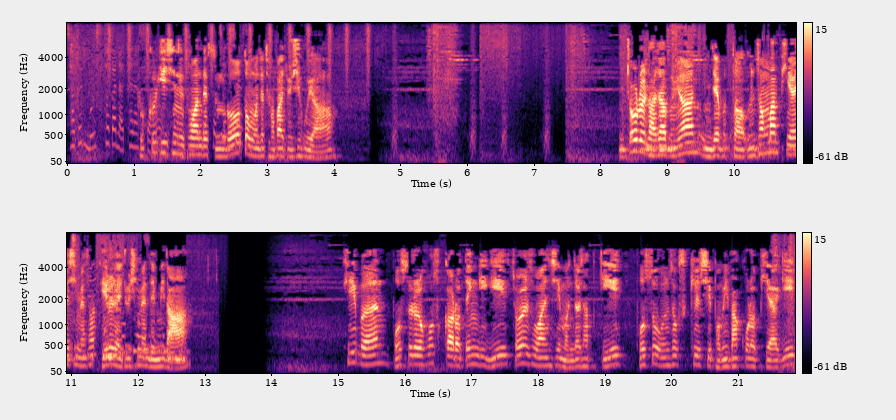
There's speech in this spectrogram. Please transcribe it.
작은 몬스터가 나타났어요. 불크 귀신이 소환됐으므로 또 먼저 잡아주시고요. 쪼를 다 잡으면 이제부터 운석만 피하시면서 딜을 해주시면 됩니다. 팁은 보스를 호숫가로 땡기기, 쫄 소환 시 먼저 잡기, 보스 운석 스킬 시 범위 밖으로 피하기,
